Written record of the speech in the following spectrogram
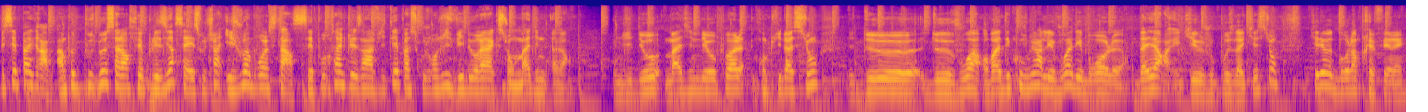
Mais c'est pas grave, un peu de pouces bleus, ça leur fait plaisir, ça les soutient. Ils jouent à Brawl Stars. C'est pour ça que je les ai invités, parce qu'aujourd'hui, vidéo réaction. Madine. Alors. Une vidéo Madine Léopold, compilation de, de voix. On va découvrir les voix des brawlers. D'ailleurs, je vous pose la question, quel est votre brawler préféré?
